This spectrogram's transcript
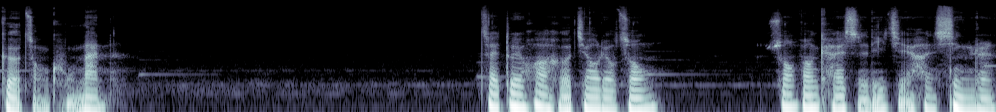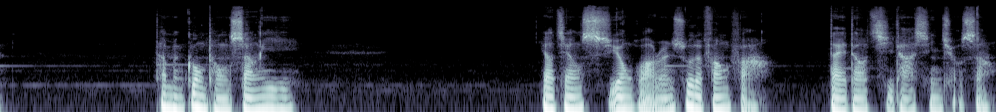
各种苦难。在对话和交流中，双方开始理解和信任。他们共同商议，要将使用瓦伦术的方法带到其他星球上，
